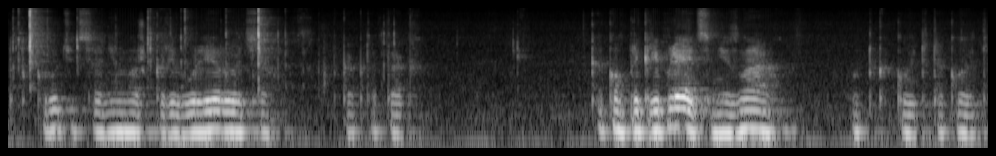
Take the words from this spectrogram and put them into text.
Тут крутится, немножко регулируется. Как-то так. Как он прикрепляется, не знаю. Вот какой-то такой-то.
